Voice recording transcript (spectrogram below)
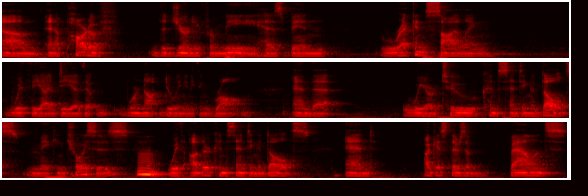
Um, and a part of the journey for me has been reconciling with the idea that we're not doing anything wrong and that we are two consenting adults making choices with other consenting adults. And i guess there's a balance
